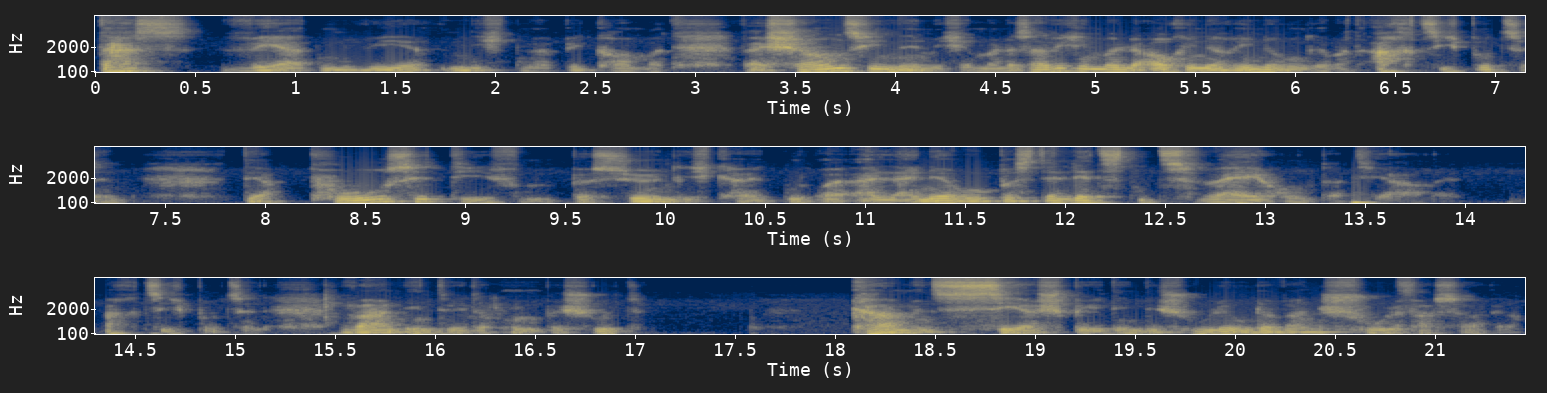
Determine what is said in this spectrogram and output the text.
Das werden wir nicht mehr bekommen. Weil schauen Sie nämlich einmal, das habe ich einmal auch in Erinnerung gebracht, 80 Prozent der positiven Persönlichkeiten allein Europas der letzten 200 Jahre, 80 Prozent, waren entweder unbeschult, kamen sehr spät in die Schule oder waren Schulversager.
